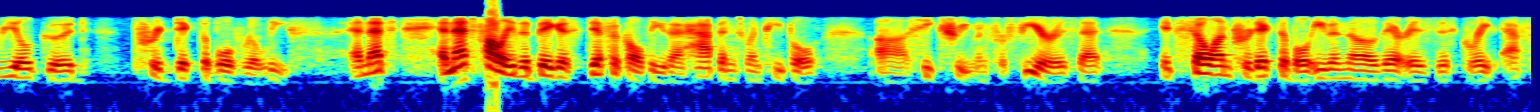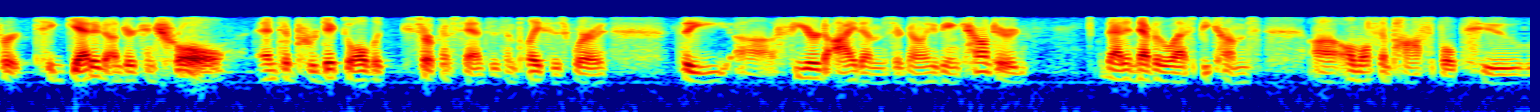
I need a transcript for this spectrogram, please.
real good predictable relief and that's and that's probably the biggest difficulty that happens when people uh, seek treatment for fear is that it's so unpredictable. Even though there is this great effort to get it under control and to predict all the circumstances and places where the uh, feared items are going to be encountered, that it nevertheless becomes uh, almost impossible to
